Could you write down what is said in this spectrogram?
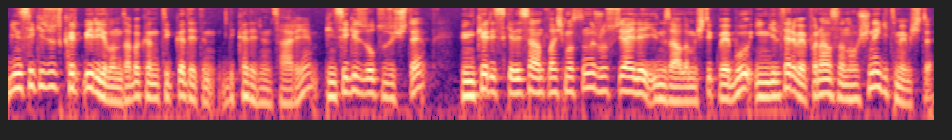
1841 yılında bakın dikkat edin dikkat edin tarihe. 1833'te Hünkar İskelesi Antlaşması'nı Rusya ile imzalamıştık ve bu İngiltere ve Fransa'nın hoşuna gitmemişti.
